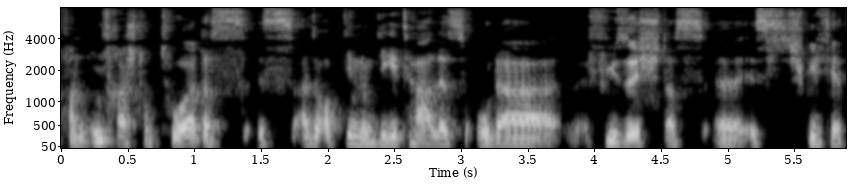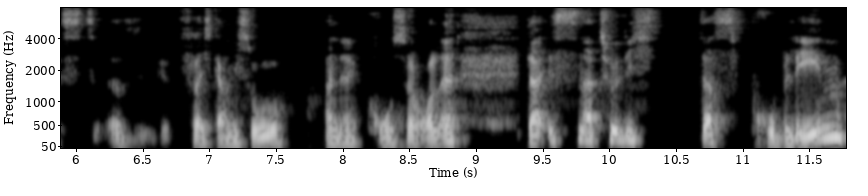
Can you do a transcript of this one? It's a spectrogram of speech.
von Infrastruktur. Das ist also ob die nun digital ist oder physisch, das äh, ist spielt jetzt äh, vielleicht gar nicht so eine große Rolle. Da ist natürlich das Problem,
